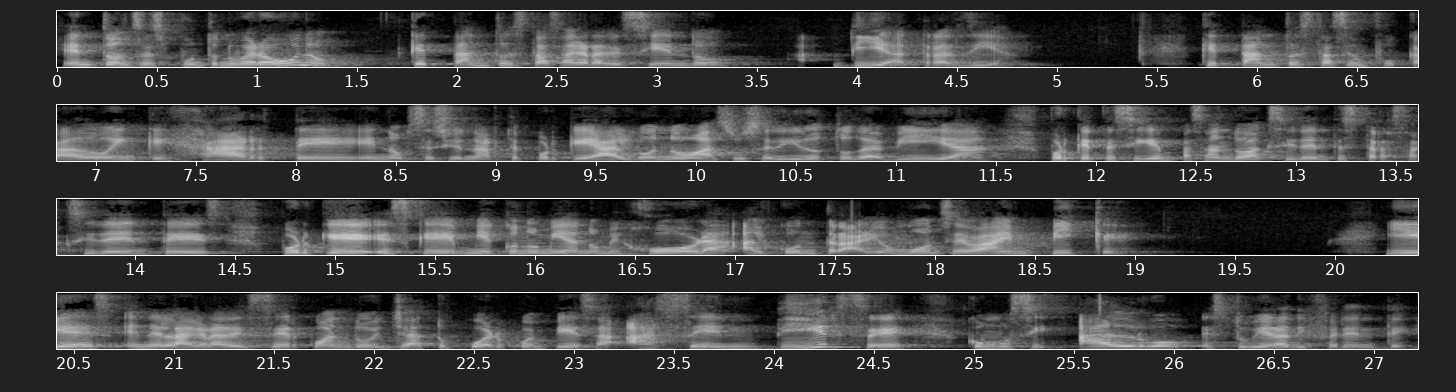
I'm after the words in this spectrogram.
Entonces, punto número uno, ¿qué tanto estás agradeciendo día tras día? Que tanto estás enfocado en quejarte, en obsesionarte porque algo no ha sucedido todavía, porque te siguen pasando accidentes tras accidentes, porque es que mi economía no mejora, al contrario, Mon se va en pique. Y es en el agradecer cuando ya tu cuerpo empieza a sentirse como si algo estuviera diferente.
